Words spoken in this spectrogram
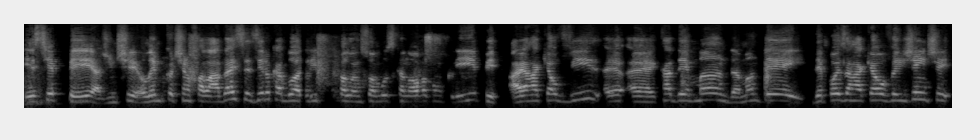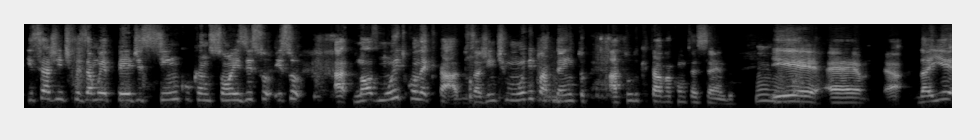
esse EP. A gente, eu lembro que eu tinha falado, ah, vocês viram que a Dua Lipa lançou a música nova com clipe? Aí a Raquel vi, é, é, cadê? Manda, mandei. Depois a Raquel vem, gente, e se a gente fizer um EP de cinco canções? Isso, isso, nós muito conectados, a gente muito atento a tudo que estava acontecendo. Uhum. E é, daí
